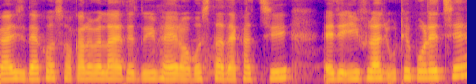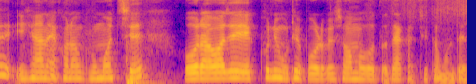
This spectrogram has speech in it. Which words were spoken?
গাইজ দেখো, সকালবেলা এদের দুই ভাইয়ের অবস্থা দেখাচ্ছি। এই যে ইফরাজ উঠে পড়েছে, ইহান এখনও ঘুমোচ্ছে। ওর আওয়াজে এক্ষুনি উঠে পড়বে, সম্ভবত দেখাচ্ছি তোমাদের।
